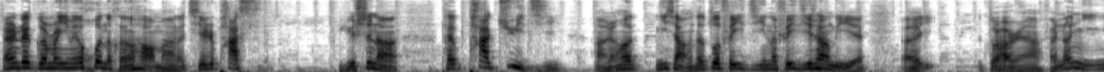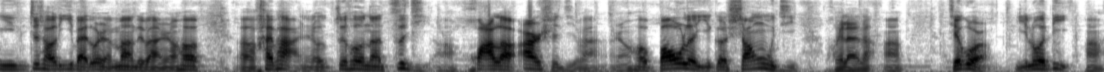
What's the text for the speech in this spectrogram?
但是这哥们儿因为混得很好嘛，他其实怕死，于是呢，他怕聚集啊。然后你想，他坐飞机，那飞机上的呃。多少人啊？反正你你至少一百多人嘛，对吧？然后呃害怕，然后最后呢自己啊花了二十几万，然后包了一个商务机回来的啊，结果一落地啊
